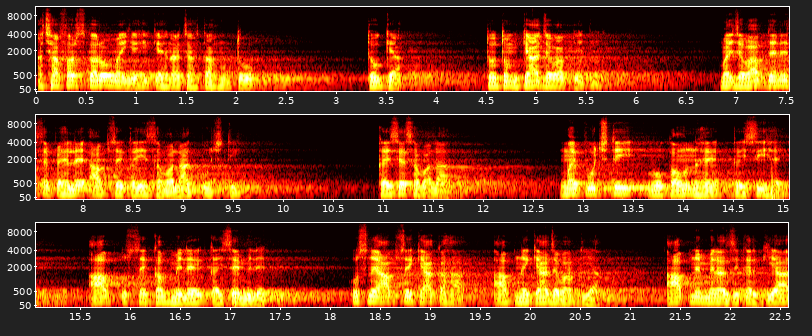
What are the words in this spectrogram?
اچھا فرض کرو میں یہی کہنا چاہتا ہوں تو تو کیا؟ تو تم کیا جواب دیتی؟ میں جواب دینے سے پہلے آپ سے کئی سوالات پوچھتی۔ کیسے سوالات؟ میں پوچھتی، وہ کون ہے؟ کیسی ہے؟ آپ اس سے کب ملے؟ کیسے ملے؟ اس نے آپ سے کیا کہا؟ آپ نے کیا جواب دیا؟ آپ نے میرا ذکر کیا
